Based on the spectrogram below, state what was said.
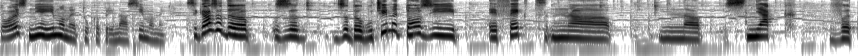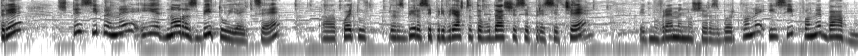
Тоест, ние имаме тук при нас, имаме. Сега, за да за, задълбочиме този ефект на, на сняг вътре, ще сипеме и едно разбито яйце, което, разбира се, при врящата вода ще се пресече. Едновременно ще разбъркваме и сипваме бавно.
